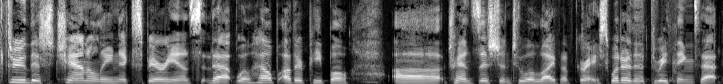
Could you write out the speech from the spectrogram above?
through this channeling experience that will help other people uh, transition to a life of grace. What are the three things that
